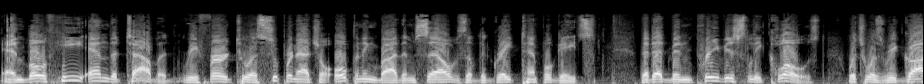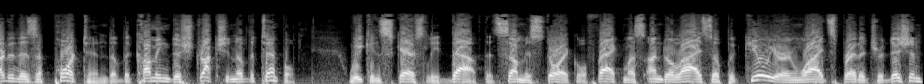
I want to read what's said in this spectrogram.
and both he and the Talmud referred to a supernatural opening by themselves of the great temple gates that had been previously closed, which was regarded as a portent of the coming destruction of the temple we can scarcely doubt that some historical fact must underlie so peculiar and widespread a tradition,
